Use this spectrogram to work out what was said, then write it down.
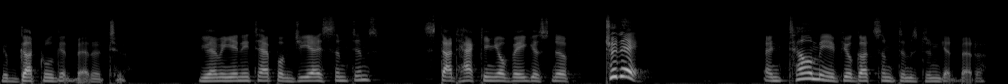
your gut will get better too. You having any type of GI symptoms? Start hacking your vagus nerve today and tell me if your gut symptoms didn't get better.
